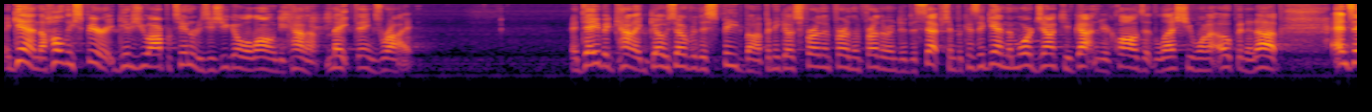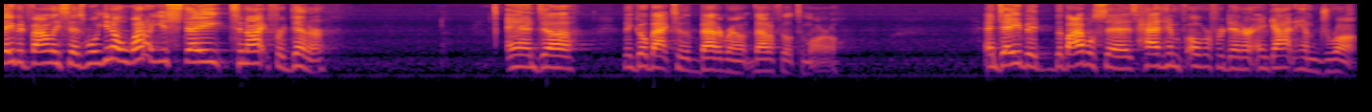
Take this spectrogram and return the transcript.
Again, the Holy Spirit gives you opportunities as you go along to kind of make things right. And David kind of goes over this speed bump and he goes further and further and further into deception because, again, the more junk you've got in your closet, the less you want to open it up. And David finally says, Well, you know, why don't you stay tonight for dinner and uh, then go back to the battleground, battlefield tomorrow? And David, the Bible says, had him over for dinner and got him drunk,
